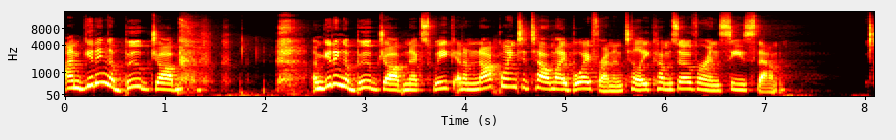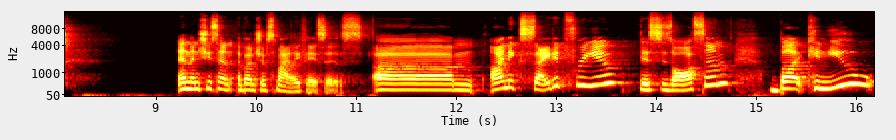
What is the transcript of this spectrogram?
I'm getting a boob job. I'm getting a boob job next week, and I'm not going to tell my boyfriend until he comes over and sees them. And then she sent a bunch of smiley faces. Um, I'm excited for you. This is awesome. But can you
